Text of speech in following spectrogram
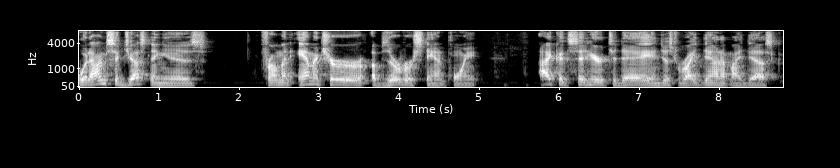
what I'm suggesting is, from an amateur observer standpoint, I could sit here today and just write down at my desk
